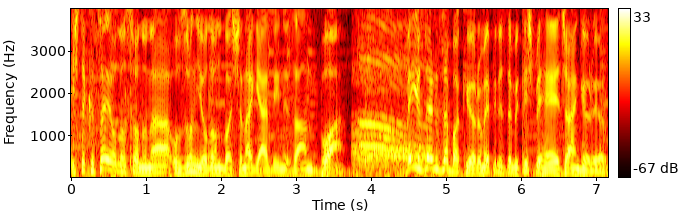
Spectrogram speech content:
İşte kısa yolun sonuna, uzun yolun başına geldiğiniz an bu an. Ve yüzlerinize bakıyorum. Hepinizde müthiş bir heyecan görüyorum.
